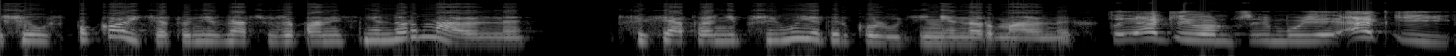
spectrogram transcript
się uspokoić, a to nie znaczy, że pan jest nienormalny. Psychiatra nie przyjmuje tylko ludzi nienormalnych. To jakich on przyjmuje? Jakich?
